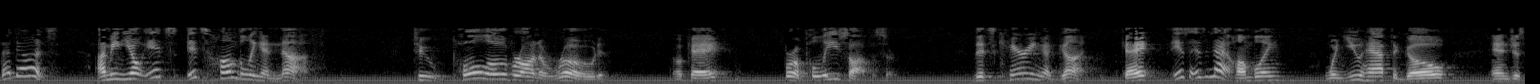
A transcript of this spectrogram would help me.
That does. I mean, you know, it's it's humbling enough to pull over on a road, okay, for a police officer that's carrying a gun. Okay, isn't that humbling when you have to go and just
